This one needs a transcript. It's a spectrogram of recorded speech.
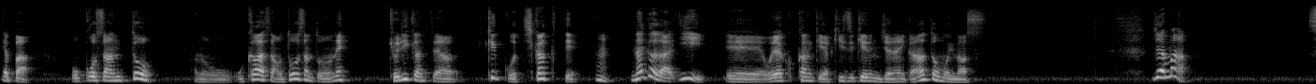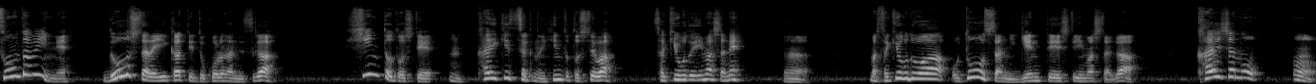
やっぱお子さんとあのお母さんお父さんとのね距離感っていうのは結構近くて、うん、仲がいい、えー、親子関係が築けるんじゃないかなと思います。じゃあまあそのためにねどうしたらいいかっていうところなんですがヒントとして、うん、解決策のヒントとしては先ほど言いましたね、うん。まあ、先ほどはお父さんに限定していましたが会社の、うん、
